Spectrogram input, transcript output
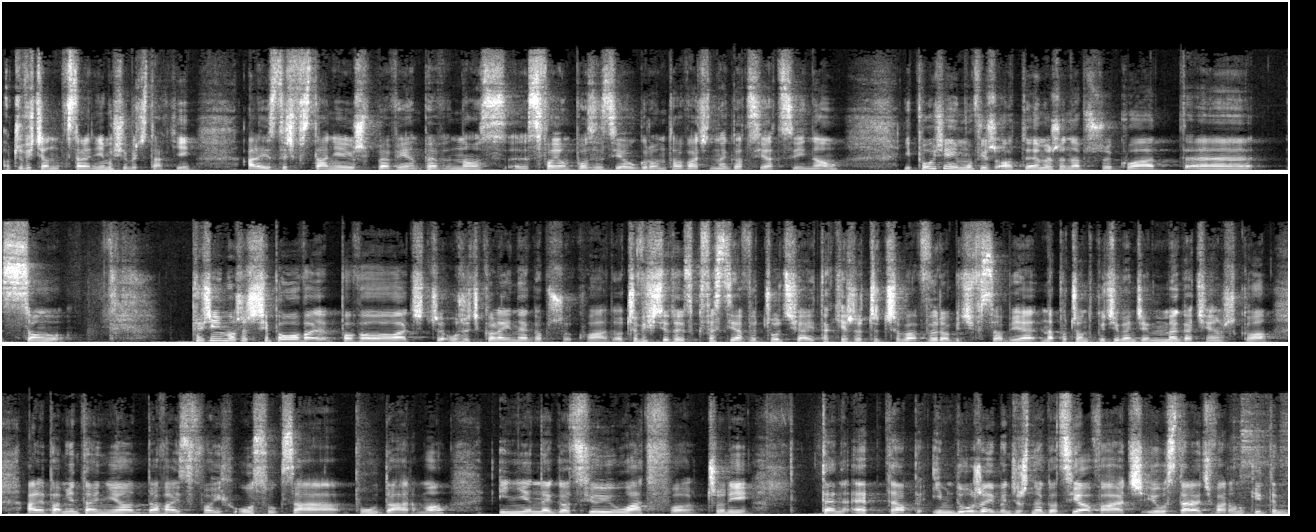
Oczywiście on wcale nie musi być taki, ale jesteś w stanie już pewien, pewną swoją pozycję ugruntować negocjacyjną i później mówisz o tym, że na przykład e, są Później możesz się powołać czy użyć kolejnego przykładu. Oczywiście to jest kwestia wyczucia i takie rzeczy trzeba wyrobić w sobie. Na początku ci będzie mega ciężko, ale pamiętaj, nie oddawaj swoich usług za pół darmo i nie negocjuj łatwo, czyli ten etap, im dłużej będziesz negocjować i ustalać warunki, tym,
